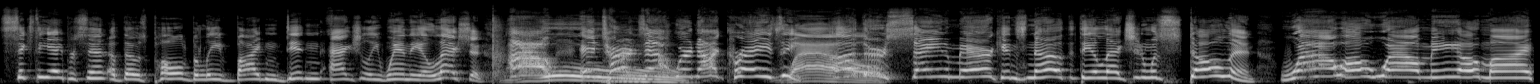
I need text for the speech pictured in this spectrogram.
68% of those polled believe Biden didn't actually win the election. Oh, it turns out we're not crazy. Wow. Other sane Americans know that the election was stolen. Wow, oh, wow, me, oh, my.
